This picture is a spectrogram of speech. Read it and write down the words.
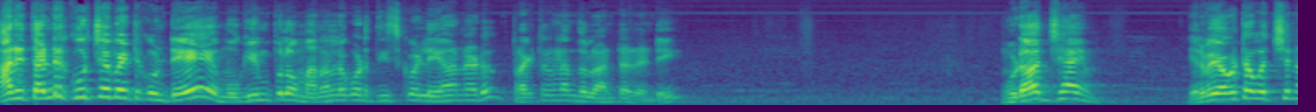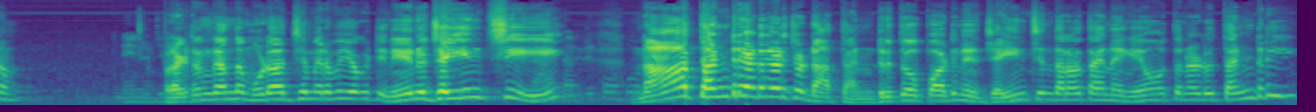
అని తండ్రి కూర్చోబెట్టుకుంటే ముగింపులో మనల్ని కూడా తీసుకెళ్ళి ఏమన్నాడు? ప్రకటనందులో అంటాడండి. మూడో అధ్యాయం ఇరవై ఒకటో వచ్చినం ప్రకటన గ్రంథం మూడో అధ్యాయం ఇరవై ఒకటి. నేను జయించి నా తండ్రి అంటున్నాడు చూడు నా తండ్రితో పాటు నేను జయించిన తర్వాత ఆయన ఏమవుతున్నాడు? తండ్రి.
